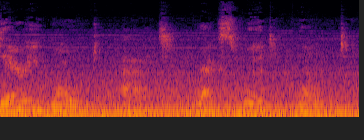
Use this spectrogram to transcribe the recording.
Dairy Road at Rexwood Road.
